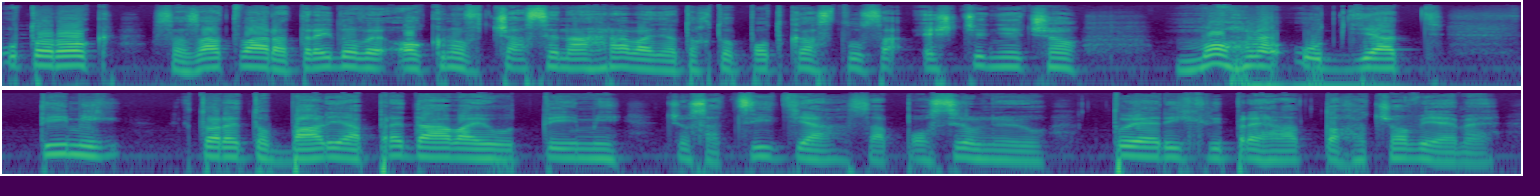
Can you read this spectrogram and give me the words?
útorok sa zatvára tradové okno. V čase nahrávania tohto podcastu sa ešte niečo mohlo udiať tými, ktoré to balia, predávajú tými, čo sa cítia, sa posilňujú. Tu je rýchly prehľad toho, čo vieme.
